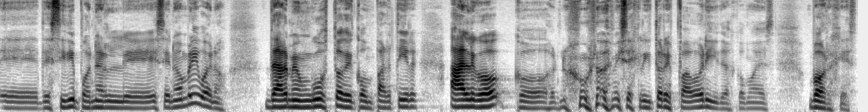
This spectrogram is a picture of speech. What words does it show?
eh, decidí ponerle ese nombre y bueno, darme un gusto de compartir algo con uno de mis escritores favoritos, como es Borges.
